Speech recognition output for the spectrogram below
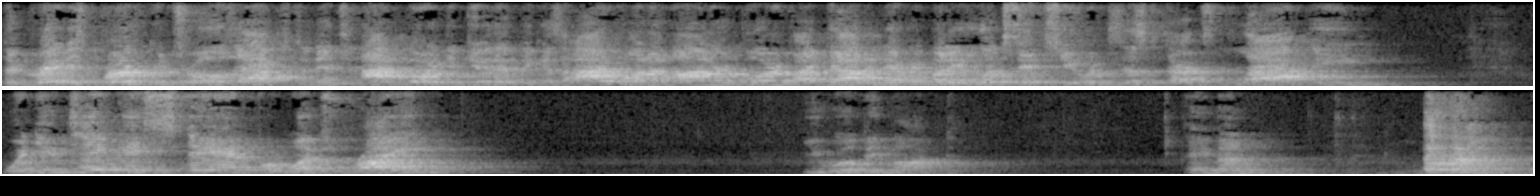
The greatest birth control is abstinence, and I'm going to do that because I want to honor and glorify God. And everybody looks at you and just starts laughing. When you take a stand for what's right, you will be mocked. Amen.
